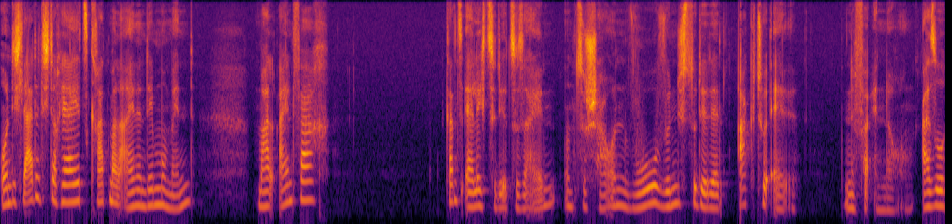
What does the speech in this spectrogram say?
Und ich lade dich doch ja jetzt gerade mal ein, in dem Moment mal einfach ganz ehrlich zu dir zu sein und zu schauen, wo wünschst du dir denn aktuell eine Veränderung? Also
